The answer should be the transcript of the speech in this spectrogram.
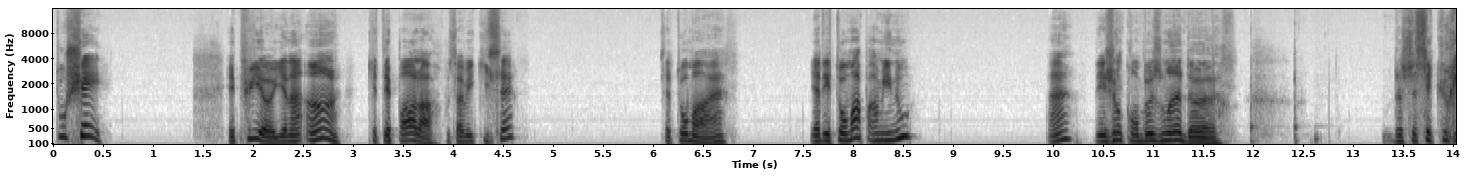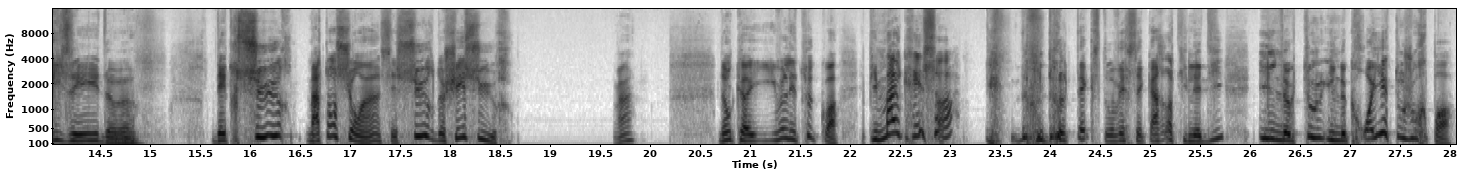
touchez. Et puis, euh, il y en a un qui n'était pas là. Vous savez qui c'est? C'est Thomas. Hein il y a des Thomas parmi nous? Hein? Des gens qui ont besoin de, de se sécuriser, de, d'être sûrs. Mais attention, hein, c'est sûr de chez sûr. Hein? Donc, euh, ils veulent des trucs, quoi. Et puis, malgré ça, dans, le texte, au verset 40, il est dit il ne, il croyait toujours pas.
